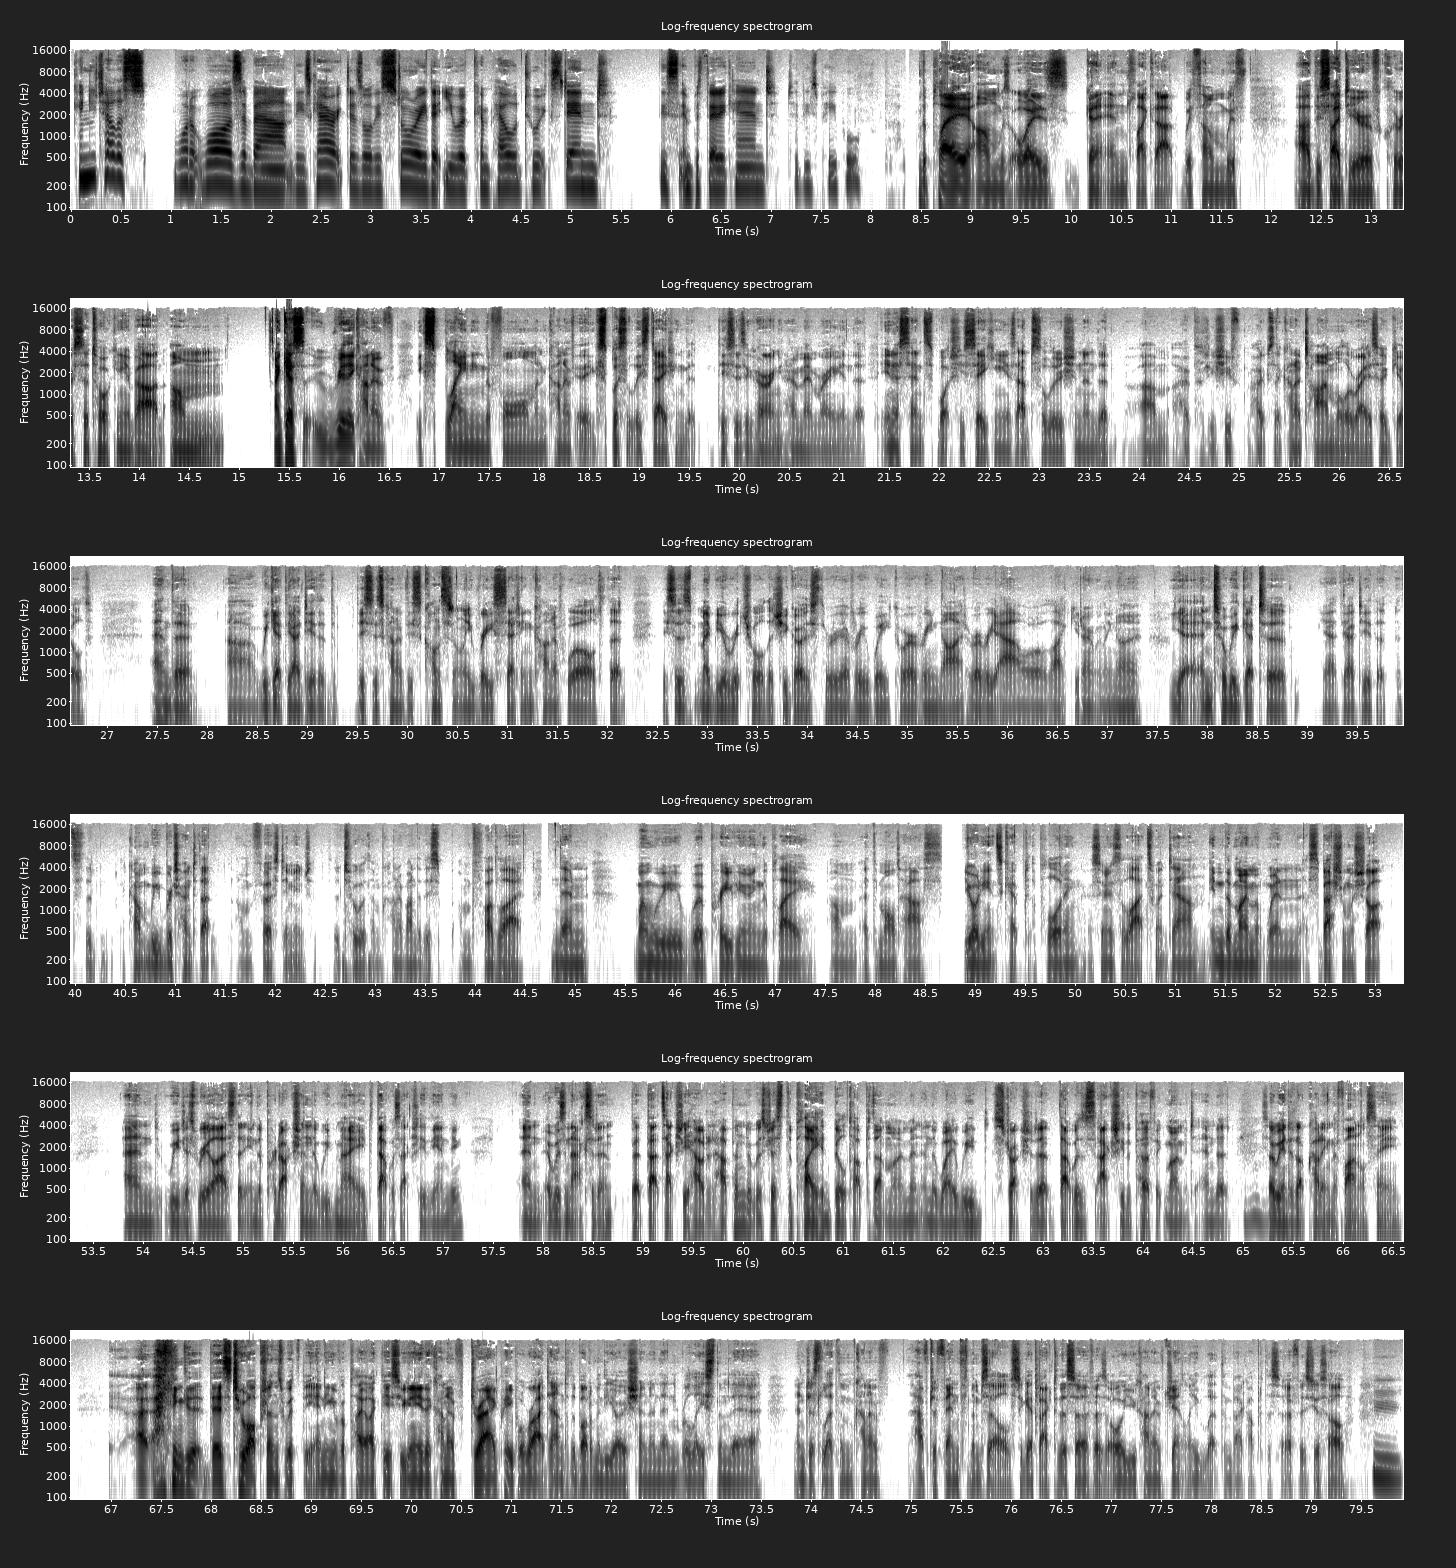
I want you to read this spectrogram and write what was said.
Can you tell us what it was about these characters or this story that you were compelled to extend this empathetic hand to these people? the play um, was always going to end like that with um with uh, this idea of Clarissa talking about um I guess really kind of explaining the form and kind of explicitly stating that this is occurring in her memory and that in a sense what she's seeking is absolution and that um hopefully she hopes that kind of time will erase her guilt and that uh, we get the idea that the, this is kind of this constantly resetting kind of world that this is maybe a ritual that she goes through every week or every night or every hour like you don't really know. Yeah until we get to yeah the idea that it's the we return to that um, first image the two of them kind of under this um, floodlight. And then when we were previewing the play um, at the Malthouse the audience kept applauding as soon as the lights went down in the moment when Sebastian was shot. And we just realized that in the production that we'd made that was actually the ending. And it was an accident but that's actually how it had happened. It was just the play had built up to that moment and the way we'd structured it that was actually the perfect moment to end it. So we ended up cutting the final scene I, I think that there's two options with the ending of a play like this you can either kind of drag people right down to the bottom of the ocean and then release them there and just let them kind of have to fend for themselves to get back to the surface or you kind of gently let them back up to the surface yourself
